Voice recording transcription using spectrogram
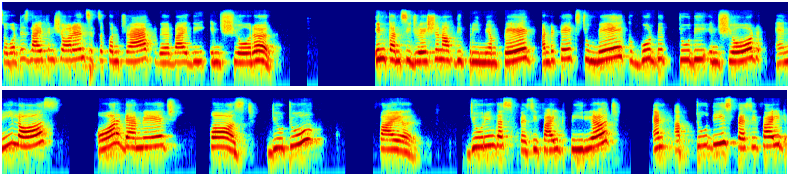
So what is life insurance? It's contract contract whereby the insurer in consideration of the premium paid undertakes to make good to the insured any loss or damage caused due to fire during a specified period and up to the specified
